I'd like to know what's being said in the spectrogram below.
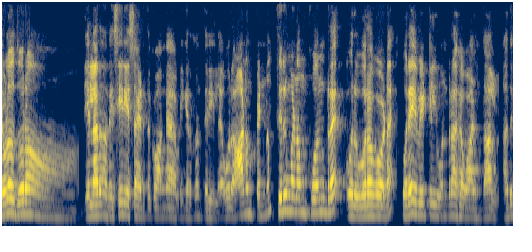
எவ்வளவு தூரம் எல்லாரும் அதை சீரியஸா எடுத்துக்குவாங்க அப்படிங்கறதும் தெரியல. ஒரு ஆணும் பெண்ணும் திருமணம் போன்ற ஒரு உறவோட ஒரே வீட்டில் ஒன்றாக வாழ்ந்தால் அது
